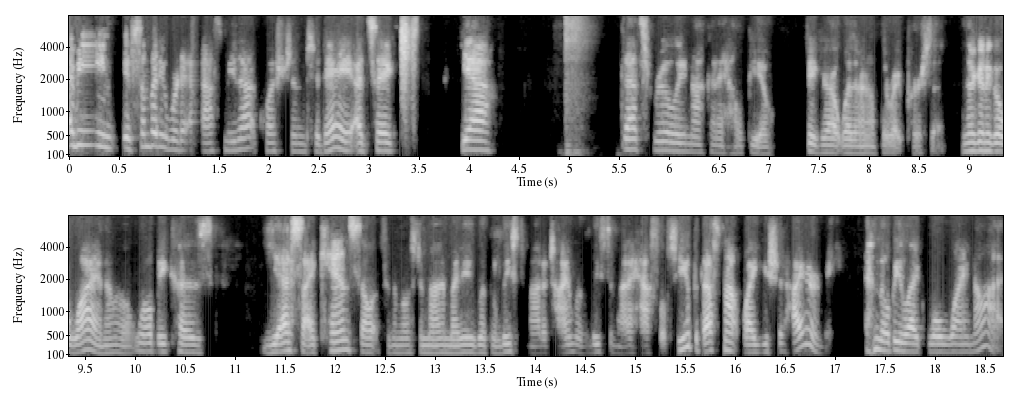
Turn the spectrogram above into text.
I mean, if somebody were to ask me that question today, I'd say, yeah, that's really not going to help you figure out whether or not the right person. And they're going to go, why? And I'm like, well, because yes, I can sell it for the most amount of money with the least amount of time, with the least amount of hassle to you, but that's not why you should hire me. And they'll be like, well, why not?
